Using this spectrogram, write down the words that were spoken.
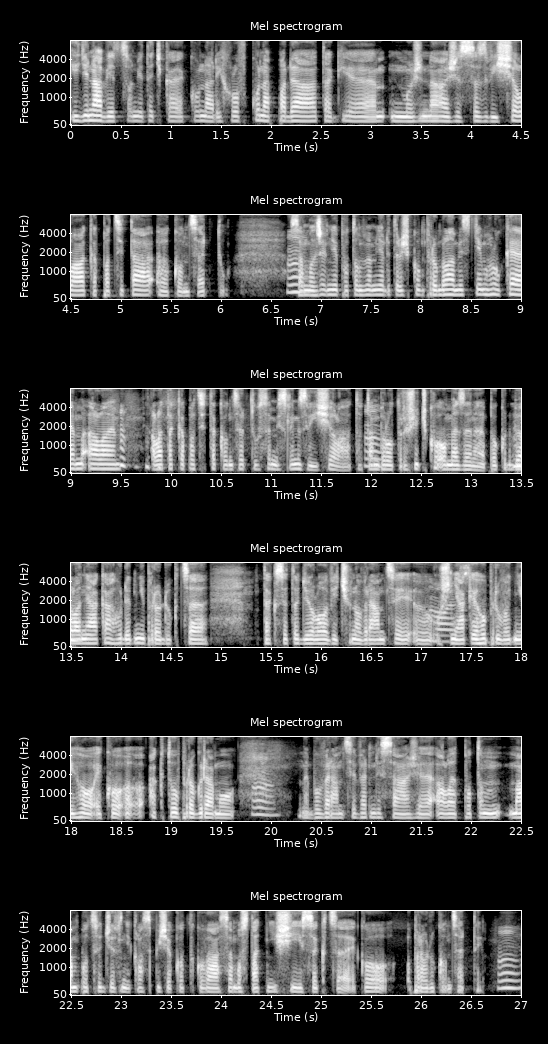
Jediná věc, co mě teďka jako na rychlovku napadá, tak je možná, že se zvýšila kapacita eh, koncertu. Hmm. Samozřejmě potom jsme měli trošku problémy s tím hlukem, ale, ale ta kapacita koncertů se, myslím, zvýšila. To tam hmm. bylo trošičku omezené. Pokud byla hmm. nějaká hudební produkce, tak se to dělo většinou v rámci uh, No, už jasně. nějakého průvodního jako uh, aktu programu Hmm. nebo v rámci vernisáže, ale potom mám pocit, že vznikla spíš jako taková samostatnější sekce, jako opravdu koncerty. Hmm.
